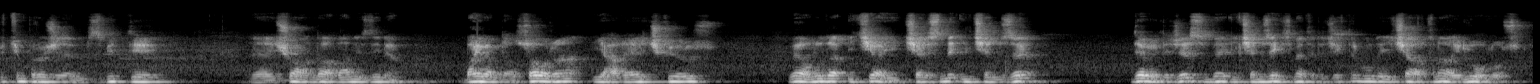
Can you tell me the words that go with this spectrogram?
Bütün projelerimiz bitti. Ee, şu anda Allah'ın izniyle bayramdan sonra ihaleye çıkıyoruz. Ve onu da iki ay içerisinde ilçemize devredeceğiz ve ilçemize hizmet edecektir. Burada ilçe halkına hayırlı olsun.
